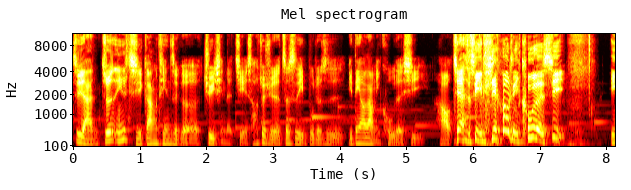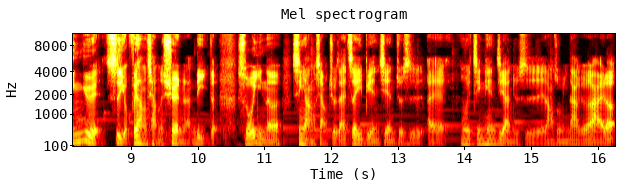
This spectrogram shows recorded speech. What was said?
既然就是因为其实刚听这个剧情的介绍，就觉得这是一部就是一定要让你哭的戏。好，既然是一定要让你哭的戏。音乐是有非常强的渲染力的，所以呢，新阳想就在这一边先就是，哎、欸，因为今天既然就是郎祖明大哥来了，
